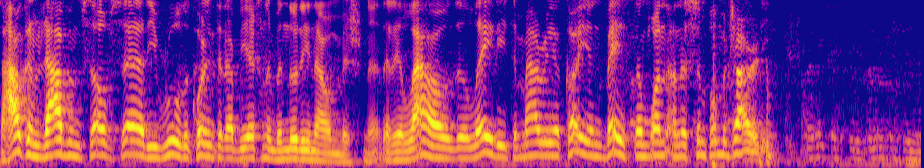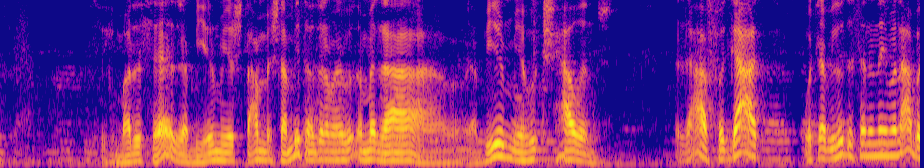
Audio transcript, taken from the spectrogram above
So how can Rav himself said he rules according to Rabbi Yechon ben Nuri in our Mishnah that he allowed the lady to marry a kohen based on one on a simple majority? So Gemara says Rabbi Yirmiyah Rabbi who challenged Rav forgot what Rabbi Huda said in the name of Rabbi.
